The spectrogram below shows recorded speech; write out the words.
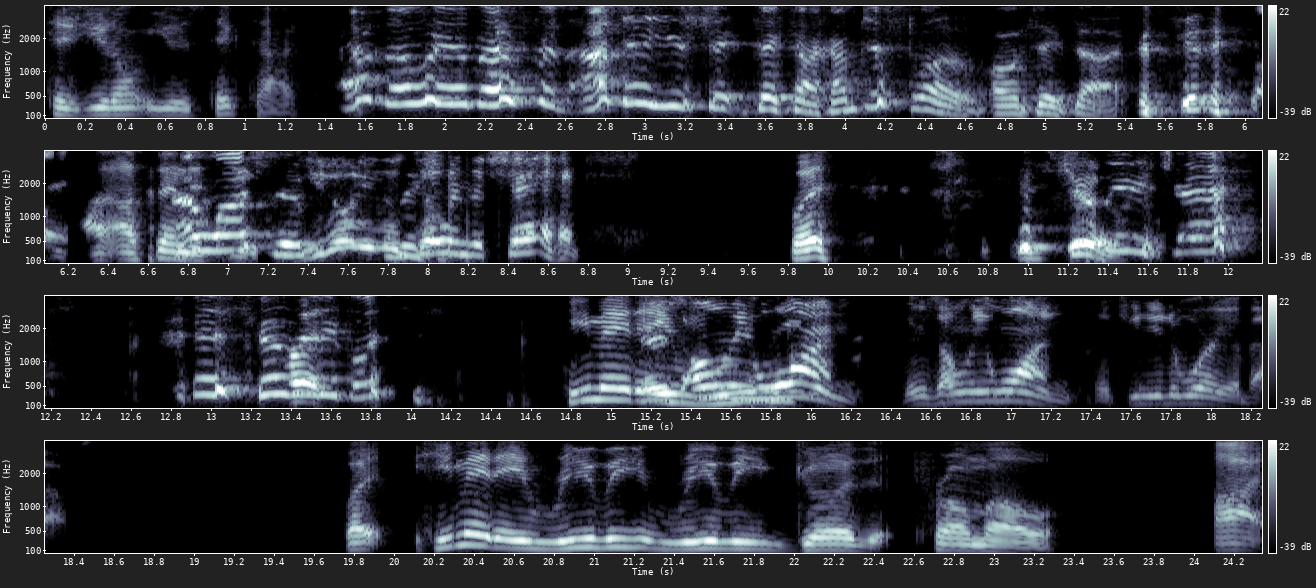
because you don't use TikTok. I'm nowhere best, but I do use TikTok. I'm just slow on TikTok. I- I'll send it. I to you. watch them. You don't even go in the chats. but it's too true. many chats. There's too But- many places. He made There's a only really- one. There's only one that you need to worry about. but he made a really really good promo i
